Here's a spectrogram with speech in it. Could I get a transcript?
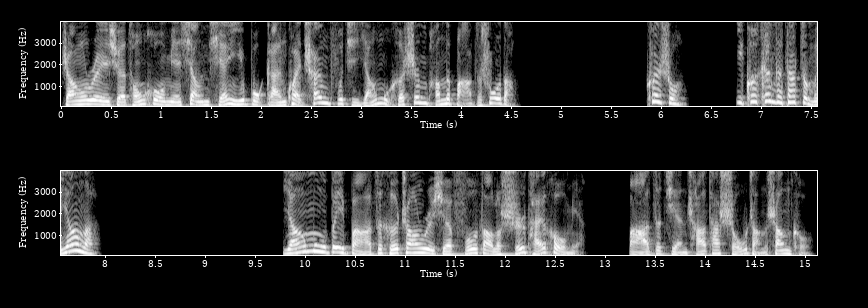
张瑞雪从后面向前一步，赶快搀扶起杨木和身旁的靶子，说道：“坤叔，你快看看他怎么样了。”杨木被靶子和张瑞雪扶到了石台后面。靶子检查他手掌的伤口，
